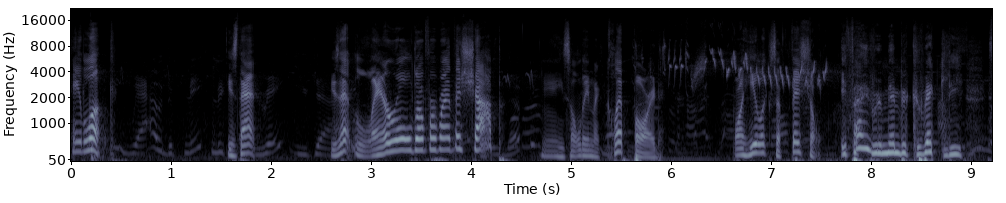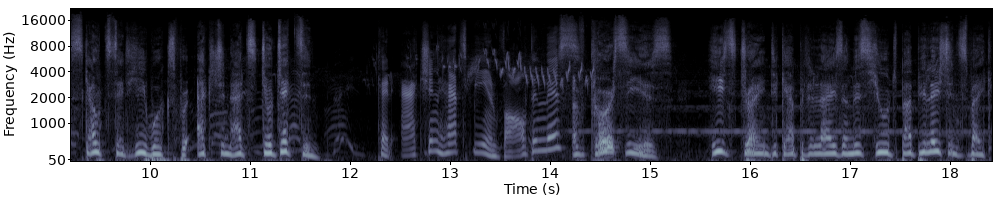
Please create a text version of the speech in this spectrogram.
Hey, look. Is that is that Larold over by the shop? Yeah, he's holding a clipboard. Boy, he looks official. If I remember correctly, Scout said he works for Action Hats Joe Jetson. Could Action Hats be involved in this? Of course he is. He's trying to capitalize on this huge population spike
